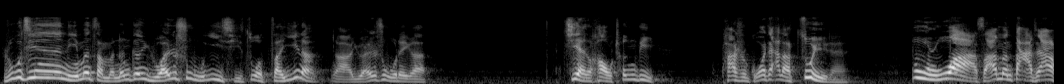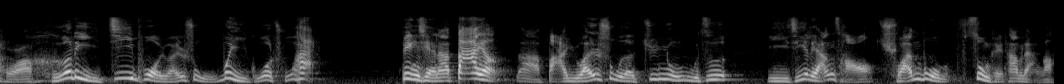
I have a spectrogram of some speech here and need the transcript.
如今你们怎么能跟袁术一起做贼呢？啊，袁术这个建号称帝，他是国家的罪人，不如啊，咱们大家伙合力击破袁术，为国除害，并且呢，答应啊，把袁术的军用物资以及粮草全部送给他们两个。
